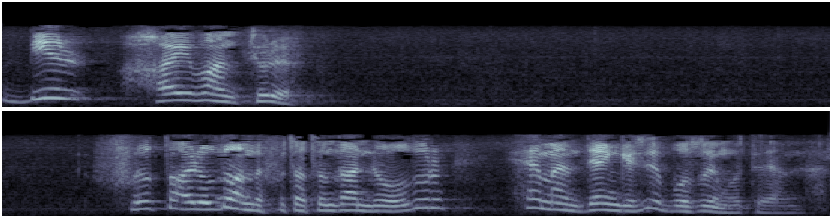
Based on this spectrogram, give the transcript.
Bir hayvan türü fıtratı ayrıldığı anda fıtratından ne olur? Hemen dengesi bozuluyor muhteremler.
